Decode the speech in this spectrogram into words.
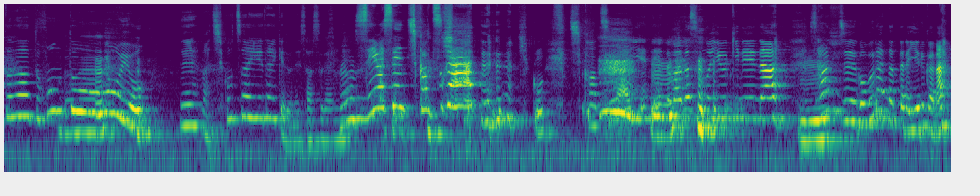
たなって本当思うよ。ね。まあ恥骨は言えないけどねさすがにね。うんすいません恥骨が！ってチコ恥骨は言えねえな。まだその勇気ねえな。うん。35ぐらいになったら言えるかな。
